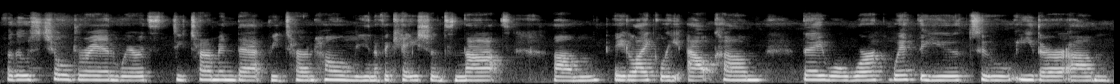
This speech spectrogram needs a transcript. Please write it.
for those children where it's determined that return home reunification is not um, a likely outcome. They will work with the youth to either um,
